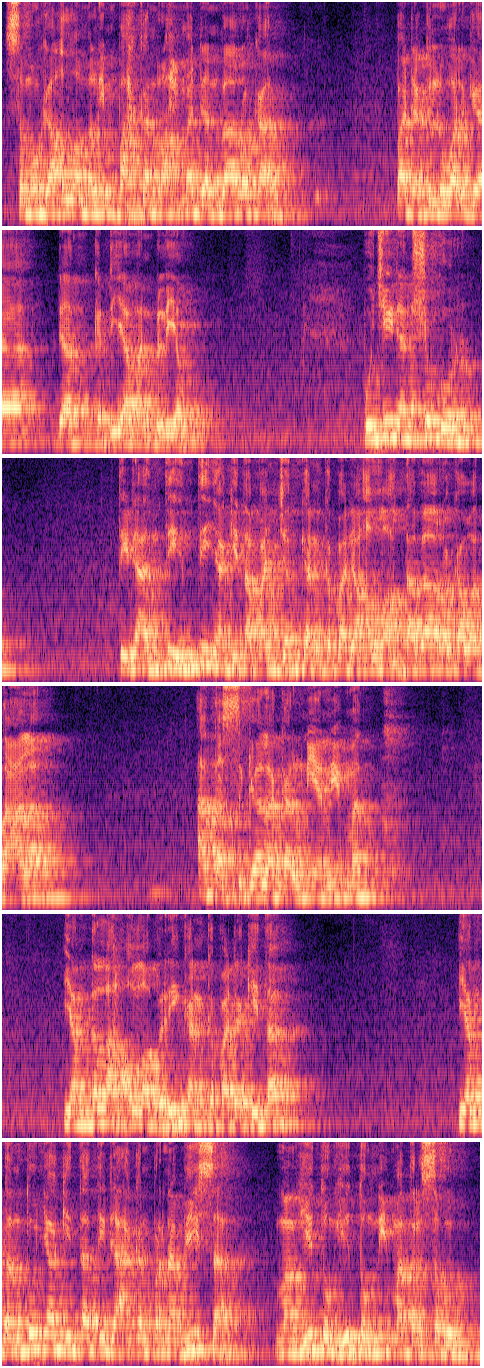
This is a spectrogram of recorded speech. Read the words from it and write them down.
semoga Allah melimpahkan rahmat dan barakah pada keluarga dan kediaman beliau. Puji dan syukur tidak henti-hentinya kita panjatkan kepada Allah tabaraka wa taala atas segala karunia nikmat yang telah Allah berikan kepada kita yang tentunya kita tidak akan pernah bisa menghitung-hitung nikmat tersebut.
